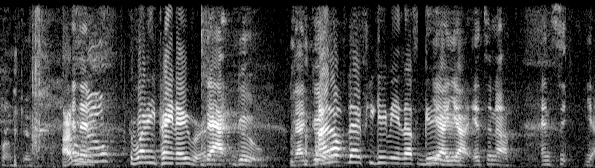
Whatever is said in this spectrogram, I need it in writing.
pumpkins. I don't and know. What do you paint over? That goo. That goo. I don't know if you gave me enough goo. Yeah, yeah, it's enough. And see, yeah.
